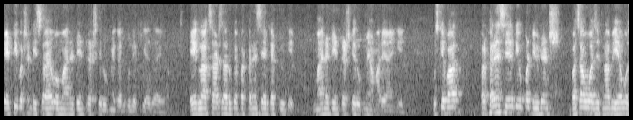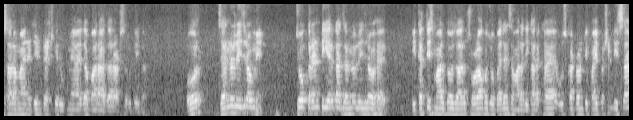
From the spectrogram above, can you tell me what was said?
एट्टी परसेंट हिस्सा है, वो माइनॉरिटी इंटरेस्ट के रूप में कैलकुलेट किया जाएगा। एक लाख साठ हज़ार रुपये प्रेफरेंस शेयर कैपिटल के माइनॉरिटी इंटरेस्ट के रूप में हमारे आएँगे। उसके बाद प्रेफरेंस शेयर के ऊपर डिविडेंड्स बचा हुआ जितना भी है वो सारा माइनॉरिटी इंटरेस्ट के रूप में आएगा बारह हज़ार आठ सौ रुपये का। और जनरल रिज़र्व में जो करंट ईयर का जनरल रिज़र्व है, इकतीस मार्च 2016 को जो बैलेंस हमारा दिखा रखा है, उसका 25 परसेंट हिस्सा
